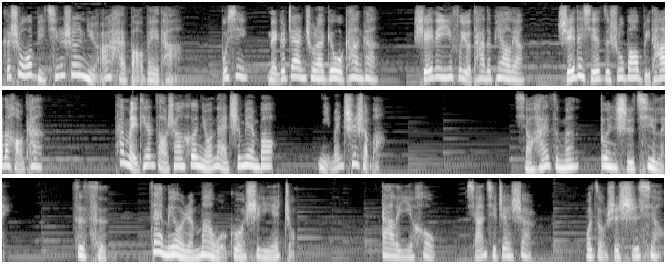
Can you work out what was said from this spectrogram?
可是我比亲生女儿还宝贝他。不信，哪个站出来给我看看，谁的衣服有他的漂亮，谁的鞋子书包比他的好看？他每天早上喝牛奶吃面包，你们吃什么？小孩子们顿时气馁，自此再没有人骂我过是野种。大了以后想起这事儿，我总是失笑。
